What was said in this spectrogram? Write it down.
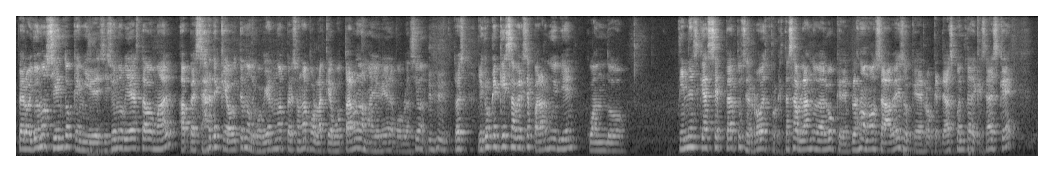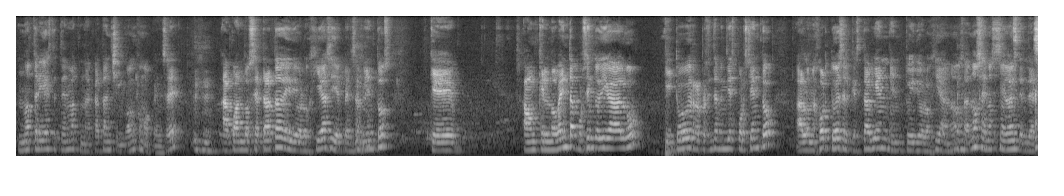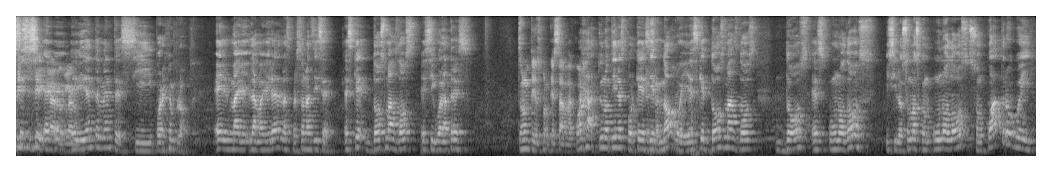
Pero yo no siento que mi decisión hubiera estado mal, a pesar de que ahorita nos gobierna una persona por la que votaron la mayoría de la población. Entonces, yo creo que hay que saber separar muy bien cuando tienes que aceptar tus errores porque estás hablando de algo que de plano no sabes o que, o que te das cuenta de que, ¿sabes qué? No traía este tema tan acá tan chingón como pensé. A cuando se trata de ideologías y de pensamientos que, aunque el 90% diga algo y tú representas un 10%, a lo mejor tú eres el que está bien en tu ideología, ¿no? O sea, no sé, no sé si me lo voy a entender. Sí, sí, sí, claro, eh, claro. Evidentemente, si, por ejemplo, el may- la mayoría de las personas dice, es que 2 más 2 es igual a 3. Tú no tienes por qué estar de acuerdo. Ajá, tú no tienes por qué decir, no, güey, es que 2 más 2, 2 es 1, 2. Y si lo sumas con 1, 2, son 4, güey.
